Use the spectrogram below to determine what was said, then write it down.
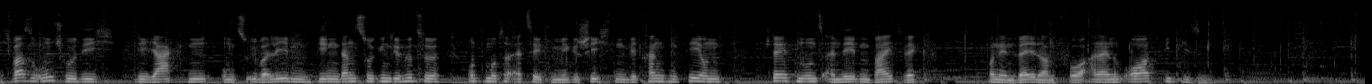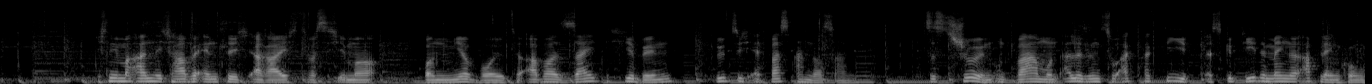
Ich war so unschuldig, wir jagten, um zu überleben, gingen dann zurück in die Hütte und Mutter erzählte mir Geschichten. Wir tranken Tee und stellten uns ein Leben weit weg von den Wäldern vor, an einem Ort wie diesem. Ich nehme an, ich habe endlich erreicht, was ich immer von mir wollte. Aber seit ich hier bin, fühlt sich etwas anders an. Es ist schön und warm und alle sind so attraktiv. Es gibt jede Menge Ablenkung.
